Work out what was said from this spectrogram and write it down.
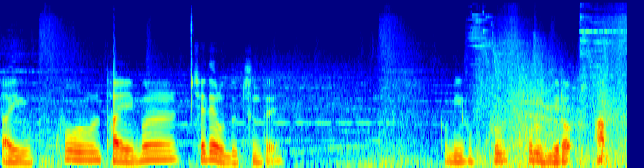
자, 이 쿨타임을 제대로 늦춘대. 그럼 이거 쿨, 쿨을 밀어, 아!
